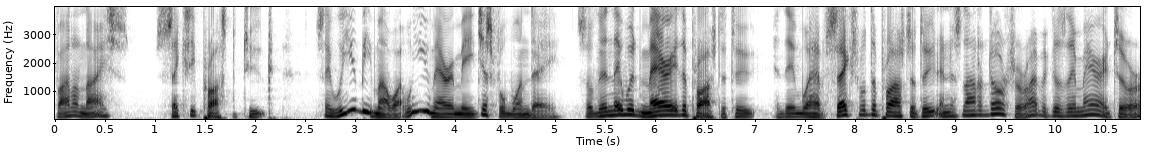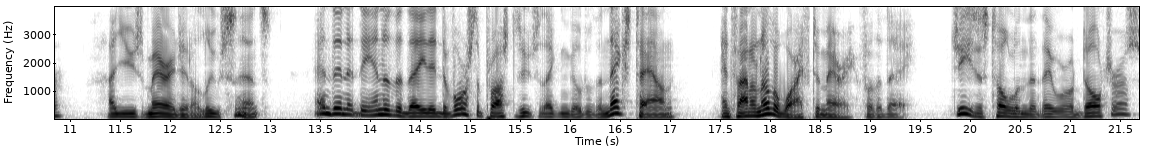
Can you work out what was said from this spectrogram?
find a nice, sexy prostitute, say, Will you be my wife? Will you marry me just for one day? So then they would marry the prostitute and then would have sex with the prostitute, and it's not adultery, right? Because they're married to her. I use marriage in a loose sense. And then at the end of the day, they divorce the prostitute so they can go to the next town and find another wife to marry for the day. Jesus told them that they were adulterers,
